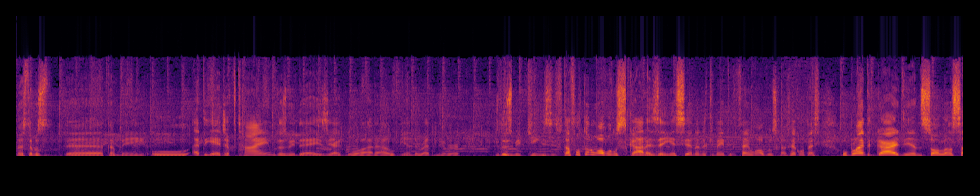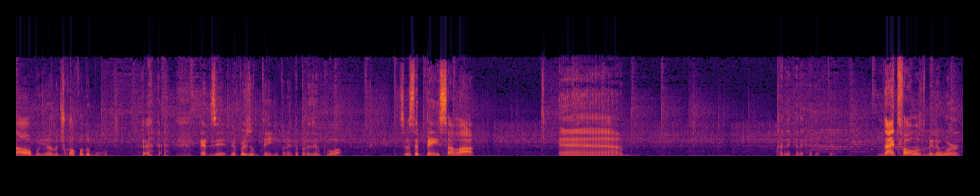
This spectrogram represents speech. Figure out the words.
Nós temos uh, também o At the Edge of Time, 2010, e agora o Beyond the Red Mirror, de 2015. Tá faltando um álbum dos caras, hein? Esse ano, ano que vem tem que sair um álbum dos caras. O que acontece? O Blind Guardian só lança álbum em ano de Copa do Mundo. Quer dizer, depois de um tempo, né? Então, por exemplo, ó, se você pensa lá. É... Cadê, cadê, cadê, cadê? Nightfall of the Middle World.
